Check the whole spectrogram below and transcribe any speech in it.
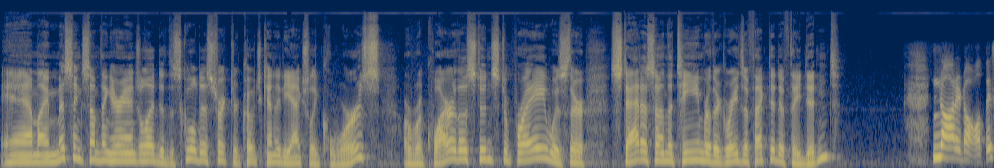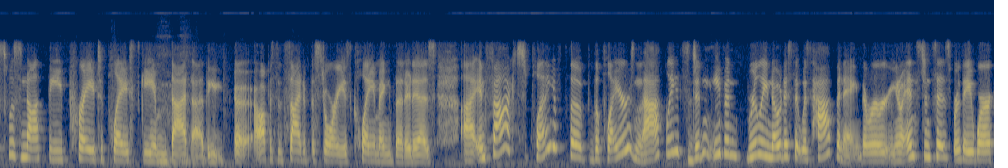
am I missing something here, Angela? Did the school district or Coach Kennedy actually coerce or require those students to pray? Was their status on the team or their grades affected if they didn't? Not at all. This was not the pray to play scheme that uh, the uh, opposite side of the story is claiming that it is. Uh, in fact, plenty of the, the players and the athletes didn't even really notice it was happening. There were, you know, instances where they were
